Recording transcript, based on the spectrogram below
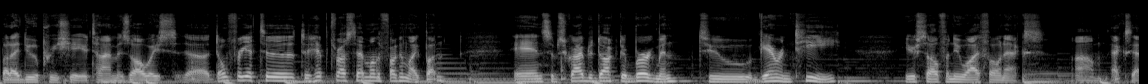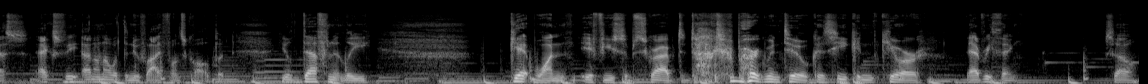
but I do appreciate your time as always. Uh, don't forget to to hip thrust that motherfucking like button and subscribe to Dr. Bergman to guarantee yourself a new iPhone X. Um, XS, XV. I don't know what the new iPhone's called, but you'll definitely get one if you subscribe to Dr. Bergman too, because he can cure everything. So,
